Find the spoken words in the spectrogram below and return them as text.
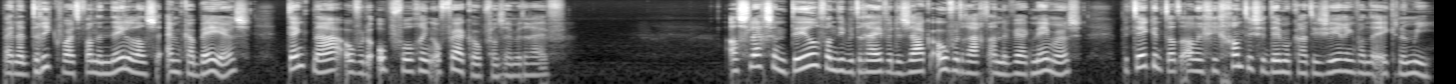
Bijna driekwart van de Nederlandse MKB'ers denkt na over de opvolging of verkoop van zijn bedrijf. Als slechts een deel van die bedrijven de zaak overdraagt aan de werknemers, betekent dat al een gigantische democratisering van de economie,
